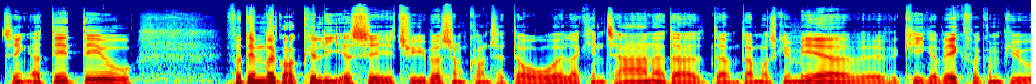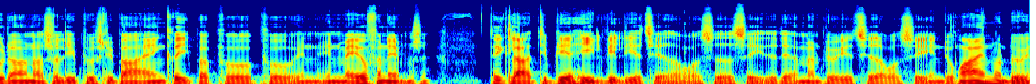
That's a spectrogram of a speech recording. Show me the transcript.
ting. Og det, det er jo, for dem, der godt kan lide at se typer som Contador eller Quintana, der, der, der måske mere øh, kigger væk fra computeren, og så lige pludselig bare angriber på, på en, en mavefornemmelse. Det er klart, de bliver helt vildt irriteret over at sidde og se det der. Man blev irriteret over at se Indurain, man blev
